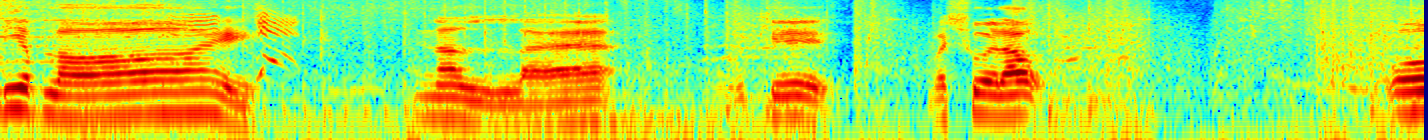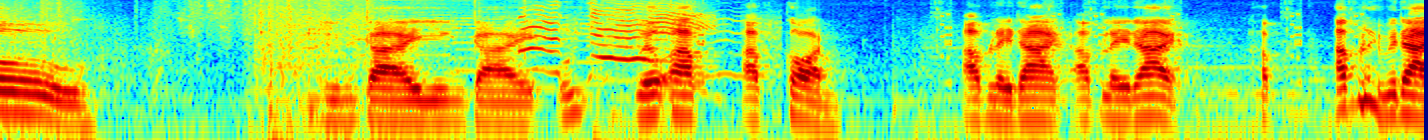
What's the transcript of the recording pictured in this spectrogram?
เรียบร้อย นั่นแหละ โอเค มาช่วยแล้ว โอ้ยิงไกลยิงไกลอุ้ยเวลอัพอัพก่อน อัพอะไรได้ อัพอะไรได้ อัพอัพอะไรไม่ได้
